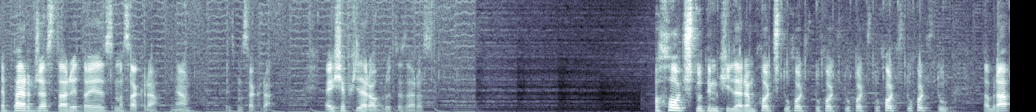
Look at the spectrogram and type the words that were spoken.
Te perdże, stary, to jest masakra, nie? To jest masakra. Ej, się w healera obrócę zaraz. O, chodź tu tym healerem, chodź tu, chodź tu, chodź tu, chodź tu, chodź tu, chodź tu. Dobra.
